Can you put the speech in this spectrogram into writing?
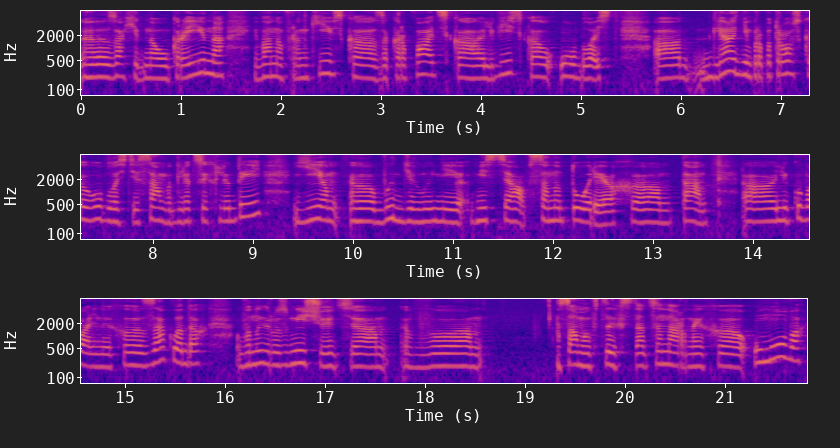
е, Західна Україна, Івано-Франківська, Закарпатська, Львівська область. Е, Для Дніпропетровської області саме для цих людей є е, виділені місця в санаторіях е, та е, лікувальних е, закладах. Вони розміщуються в Саме в цих стаціонарних е, умовах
